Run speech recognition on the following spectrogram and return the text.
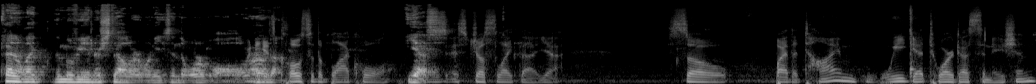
Kind of like the movie interstellar when he's in the wormhole when he gets close to the black hole. Yes. It's just like that yeah. So by the time we get to our destination,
